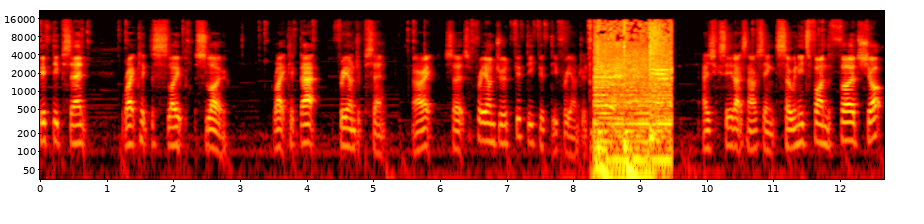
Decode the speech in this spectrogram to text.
50%, right click the slope, slow. Right click that, 300%. All right, so it's 300, 50, 50, 300. As you can see, that's now synced. So we need to find the third shot.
